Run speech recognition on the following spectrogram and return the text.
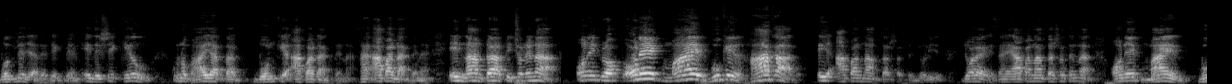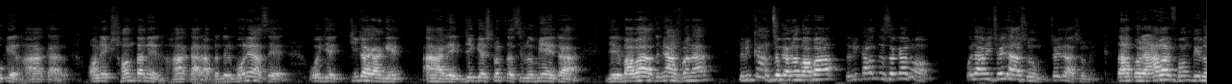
বদলে যাবে, দেখবেন। এই দেশে কেউ কোনো ভাই আর তার বোনকে আপা ডাকবে না। হ্যাঁ আপা ডাকবে না। এই নামটা পিছনে না অনেক রক্ত, অনেক মায়ের বুকের হাহাকার। এই আপা নামটার সাথে জড়িয়ে জড়িয়ে গেছে। এই আপা নামটার সাথে না অনেক মায়ের বুকের হাহাকার, অনেক সন্তানের হাহাকার। আপনাদের মনে আছে ওই যে চিটাগাঙে? আরে জিজ্ঞেস করতেছিল মেয়েটা যে, বাবা, তুমি আসবে না? তুমি কাঁদছো কেন বাবা? তুমি কাঁদতেছো কেন? বলে, আমি চলে আসুন চলে আসুন। তারপরে আবার ফোন দিল।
